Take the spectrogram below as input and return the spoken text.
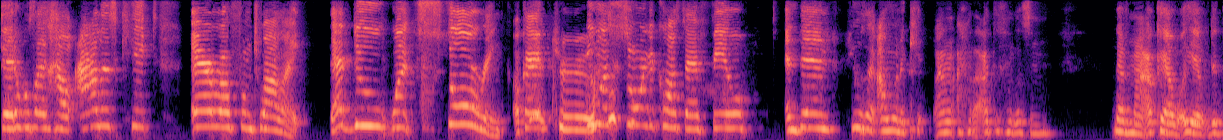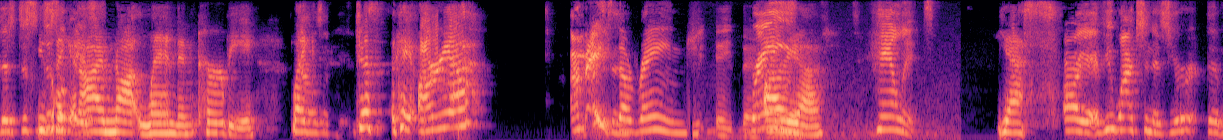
that it was like how Alice kicked Arrow from Twilight. That dude went soaring. Okay, True. he went soaring across that field, and then he was like, "I want to kick." I don't. I, I, listen. Never mind. Okay. Well, yeah. This this He's this like, and I'm not Landon Kirby. Like like, just okay, Aria. amazing. The range. He ate that. Right. Oh, talent. Yes. Aria, if you're watching this, your the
